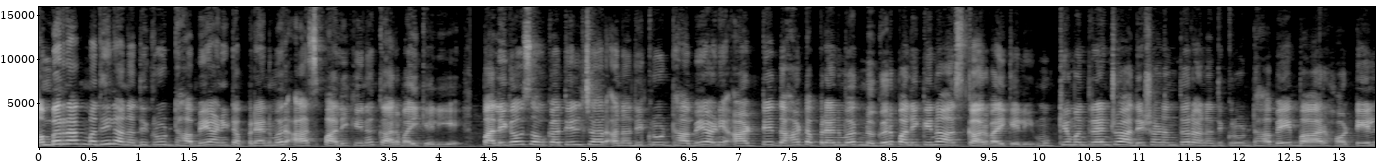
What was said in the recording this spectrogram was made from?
अंबरनाथमधील अनधिकृत ढाबे आणि टपऱ्यांवर आज पालिकेनं कारवाई केली आहे. पालेगाव चौकातील चार अनधिकृत ढाबे आणि आठ ते दहा टपऱ्यांवर नगरपालिकेनं आज कारवाई केली. मुख्यमंत्र्यांच्या आदेशानंतर अनधिकृत ढाबे बार हॉटेल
